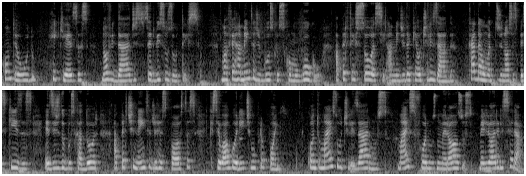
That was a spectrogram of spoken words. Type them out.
conteúdo, riquezas, novidades, serviços úteis. Uma ferramenta de buscas como o Google aperfeiçoa-se à medida que é utilizada. Cada uma de nossas pesquisas exige do buscador a pertinência de respostas que seu algoritmo propõe. Quanto mais o utilizarmos, mais formos numerosos, melhor ele será.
